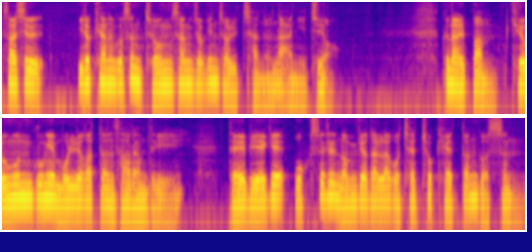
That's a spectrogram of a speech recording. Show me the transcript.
사실 이렇게 하는 것은 정상적인 절차는 아니지요. 그날 밤 경운궁에 몰려갔던 사람들이 대비에게 옥새를 넘겨달라고 재촉했던 것은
